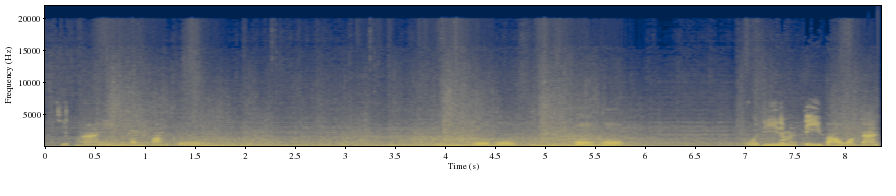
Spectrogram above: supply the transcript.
ตรชิบหายของความโกง โอ้โห โอ้โห โหดีนะมันตีเบากว่ากัน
